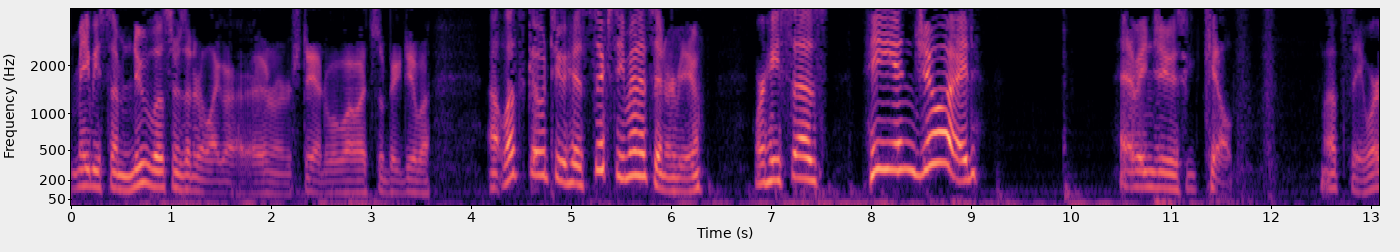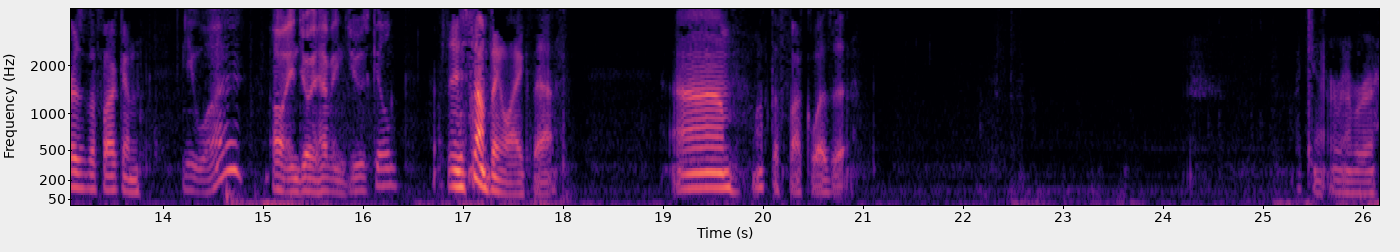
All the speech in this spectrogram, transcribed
maybe some new listeners that are like, "Oh, I don't understand. Well, what's the big deal? Uh, let's go to his 60 Minutes interview, where he says he enjoyed having Jews killed. Let's see, where's the fucking He what? Oh, enjoyed having Jews killed. Something like that. Um, what the fuck was it? I can't remember.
